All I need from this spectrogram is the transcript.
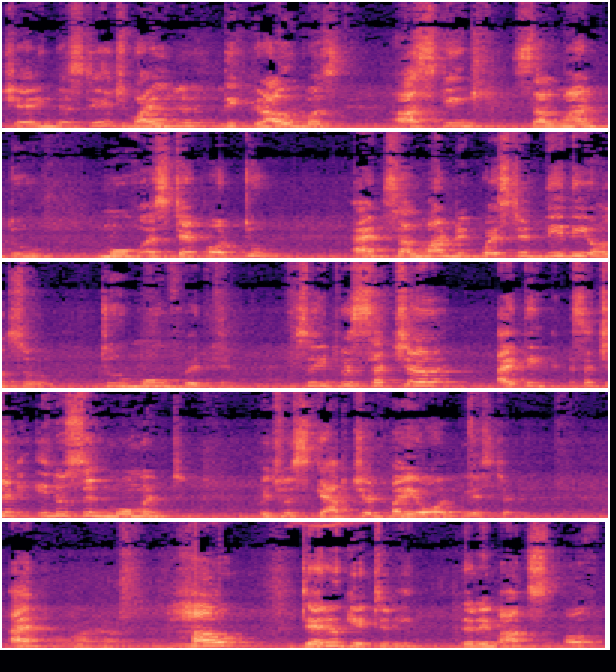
sharing the stage, while the crowd was asking Salman to move a step or two. And Salman requested Didi also to move with him. So it was such a, I think, such an innocent moment which was captured by all yesterday. And how derogatory the remarks of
